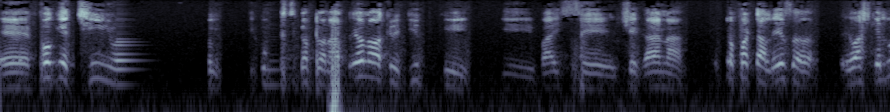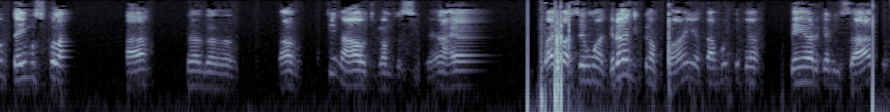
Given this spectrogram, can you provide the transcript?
é, foguetinhos que começam esse campeonato, eu não acredito que, que vai ser, chegar na. Porque o Fortaleza, eu acho que ele não tem muscular na, na- na final, digamos assim. né? Na real, vai fazer uma grande campanha, está muito bem, bem organizado,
